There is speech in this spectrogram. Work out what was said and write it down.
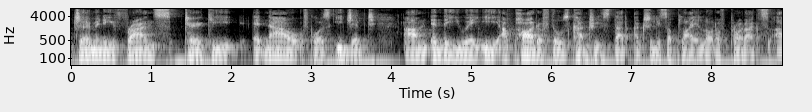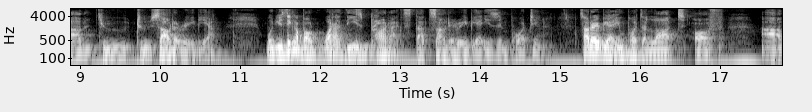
Germany, France, Turkey, and now, of course, Egypt. Um, and the UAE are part of those countries that actually supply a lot of products um, to to Saudi Arabia. When you think about what are these products that Saudi Arabia is importing, Saudi Arabia imports a lot of uh,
